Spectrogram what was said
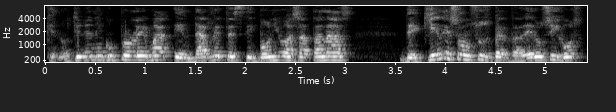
que no tiene ningún problema en darle testimonio a Satanás de quiénes son sus verdaderos hijos,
